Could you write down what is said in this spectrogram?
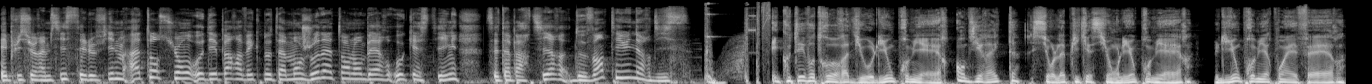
Et puis sur M6, c'est le film Attention au départ avec notamment Jonathan Lambert au casting. C'est à partir de 21h10. Écoutez votre radio Lyon Première en direct sur l'application Lyon Première, lyonpremière.fr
